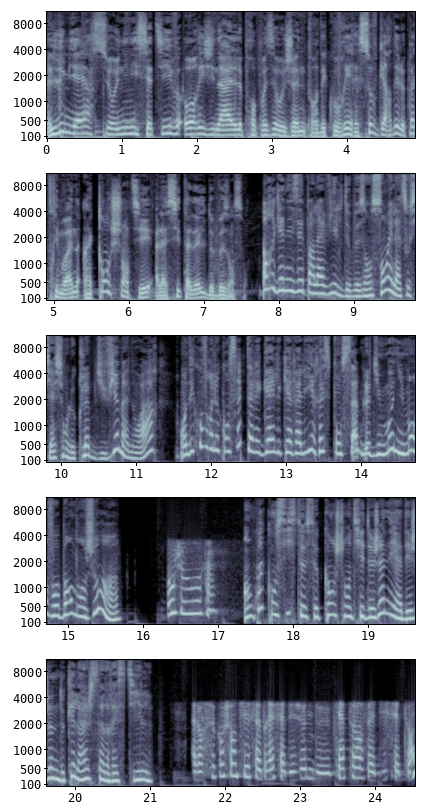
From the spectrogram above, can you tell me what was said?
Lumière sur une initiative originale proposée aux jeunes pour découvrir et sauvegarder le patrimoine, un camp chantier à la citadelle de Besançon. Organisé par la ville de Besançon et l'association Le Club du Vieux Manoir, on découvre le concept avec Gaël Cavalier, responsable du monument Vauban. Bonjour. Bonjour. En quoi consiste ce camp chantier de jeunes et à des jeunes de quel âge s'adresse-t-il? Alors ce camp chantier s'adresse à des jeunes de 14 à 17 ans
